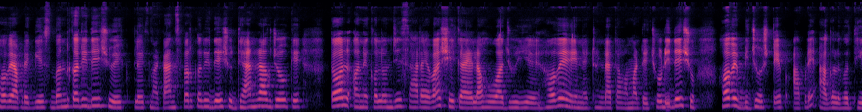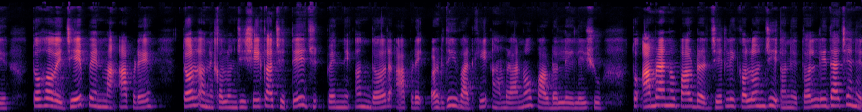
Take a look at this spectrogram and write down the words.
હવે આપણે ગેસ બંધ કરી દઈશું. એક પ્લેટમાં ટ્રાન્સફર કરી દઈશું. ધ્યાન રાખજો કે તલ અને કલોંજી સારા એવા શેકાયેલા હોવા જોઈએ. હવે એને ઠંડા થવા માટે છોડી દઈશું હવે બીજો સ્ટેપ આપણે આગળ વધીએ. તો હવે જે પેનમાં આપણે તલ અને કલોંજી શેકા છે તે જ પેનની અંદર આપણે અડધી વાટકી આમળાનો પાવડર લઈ લઈશું. તો આમળાનો પાવડર જેટલી કલોંજી અને તલ લીધા છે ને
